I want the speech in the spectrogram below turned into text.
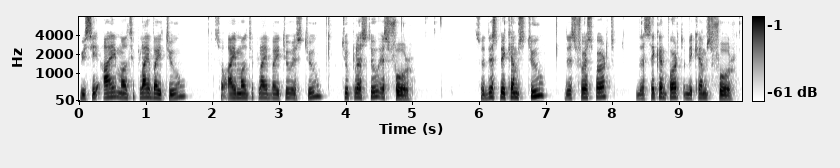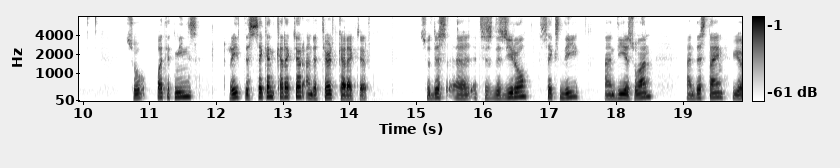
we see i multiply by 2 so i multiply by 2 is 2 2 plus 2 is 4 so this becomes 2 this first part the second part becomes 4 so what it means read the second character and the third character. So this uh, it is the 0 6d and d is 1 and this time we are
